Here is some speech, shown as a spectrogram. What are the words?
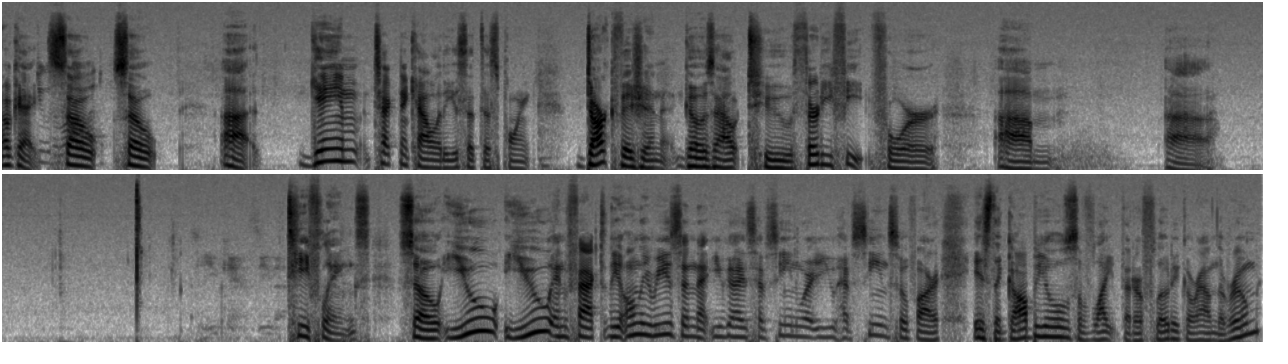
Okay. do the So rod. so uh game technicalities at this point. Dark vision goes out to 30 feet for um uh tieflings. So you you in fact the only reason that you guys have seen where you have seen so far is the globules of light that are floating around the room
